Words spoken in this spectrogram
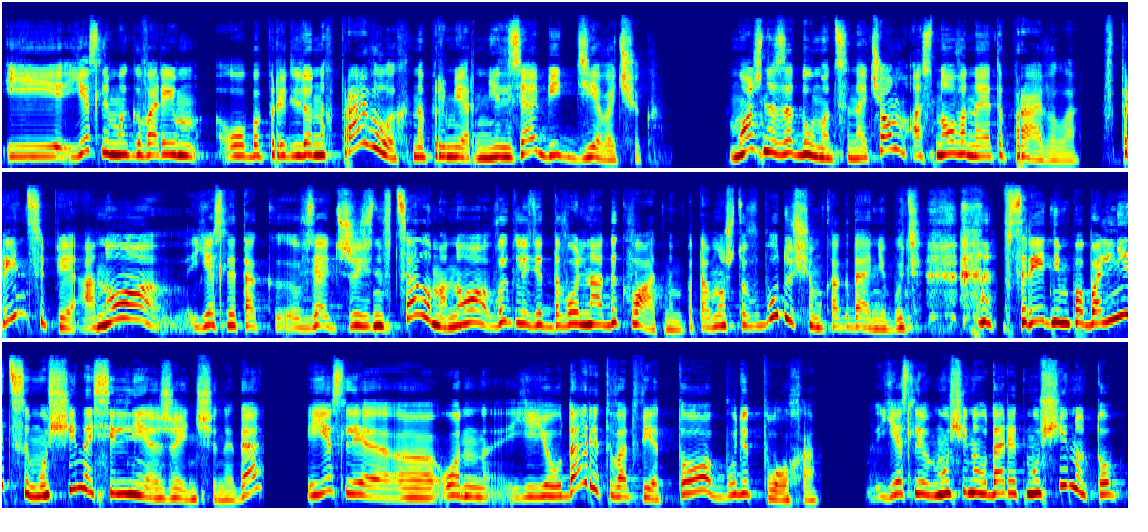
И если мы говорим об определенных правилах, например, нельзя бить девочек, можно задуматься, на чем основано это правило. В принципе, оно, если так взять жизнь в целом, оно выглядит довольно адекватным, потому что в будущем когда-нибудь в среднем по больнице мужчина сильнее женщины, да? И если э, он ее ударит в ответ, то будет плохо. Если мужчина ударит мужчину, то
